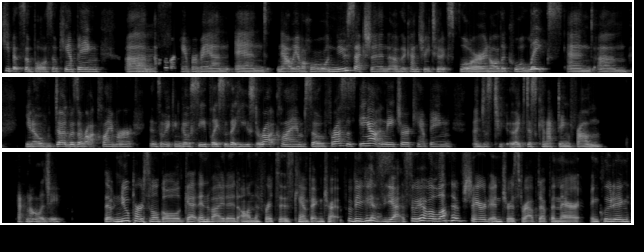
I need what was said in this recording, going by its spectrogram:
keep it simple. So camping, um, nice. out of our camper van. And now we have a whole new section of the country to explore and all the cool lakes. And, um, you know, Doug was a rock climber. And so we can go see places that he used to rock climb. So for us, it's being out in nature, camping, and just to, like disconnecting from technology. So, new personal goal get invited on the Fritz's camping trip because, yes. yes, we have a lot of shared interest wrapped up in there, including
